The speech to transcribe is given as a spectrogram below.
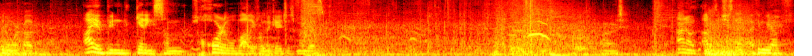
didn't work out. I have been getting some horrible value from the cages, my guys. Alright. I don't, I don't think she's dead. I think we have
